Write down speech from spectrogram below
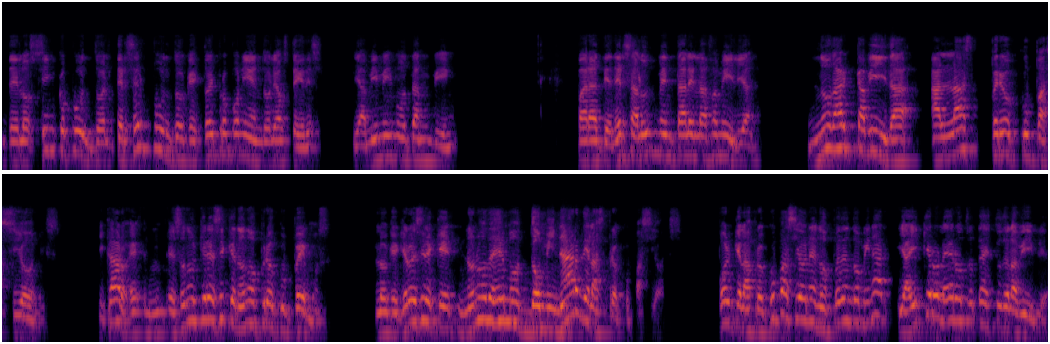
de los cinco puntos, el tercer punto que estoy proponiéndole a ustedes y a mí mismo también, para tener salud mental en la familia, no dar cabida a las preocupaciones. Y claro, eh, eso no quiere decir que no nos preocupemos. Lo que quiero decir es que no nos dejemos dominar de las preocupaciones, porque las preocupaciones nos pueden dominar. Y ahí quiero leer otro texto de la Biblia.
